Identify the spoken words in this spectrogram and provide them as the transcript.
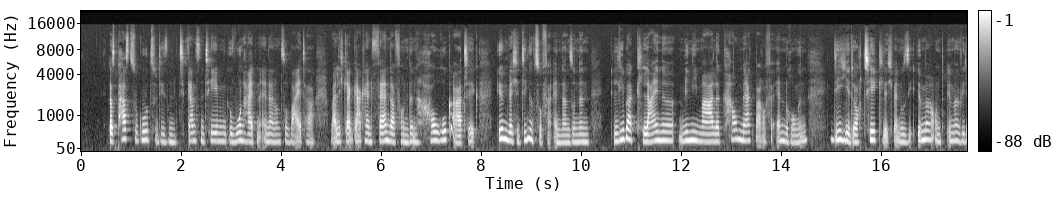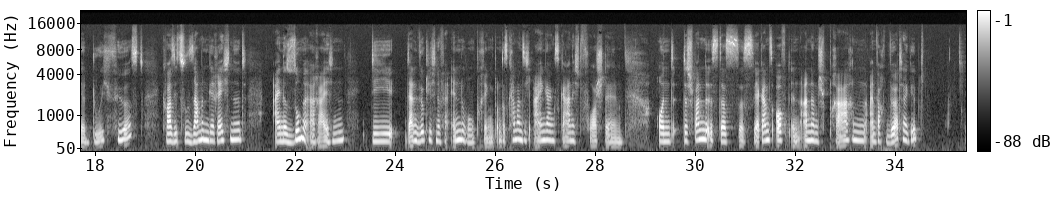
das passt so gut zu diesen ganzen Themen, Gewohnheiten ändern und so weiter, weil ich gar, kein Fan davon bin, hauruckartig irgendwelche Dinge zu verändern, sondern lieber kleine, minimale, kaum merkbare Veränderungen, die jedoch täglich, wenn du sie immer und immer wieder durchführst, quasi zusammengerechnet eine Summe erreichen, die dann wirklich eine Veränderung bringt. Und das kann man sich eingangs gar nicht vorstellen. Und das Spannende ist, dass es ja ganz oft in anderen Sprachen einfach Wörter gibt,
